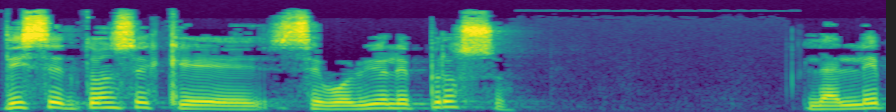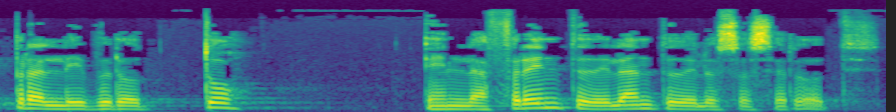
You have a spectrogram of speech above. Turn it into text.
Dice entonces que se volvió leproso. La lepra le brotó en la frente delante de los sacerdotes.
